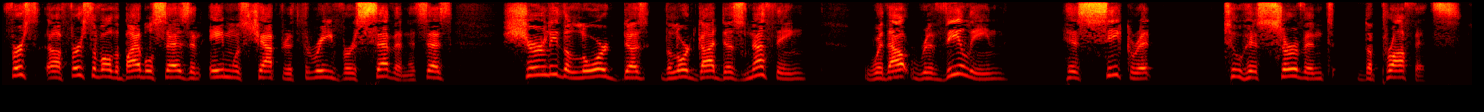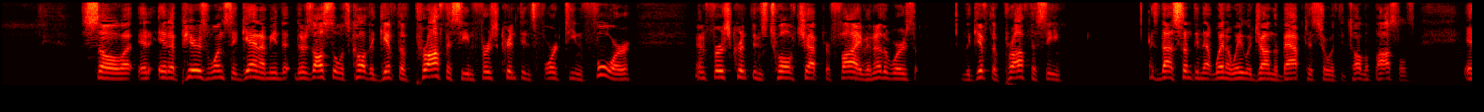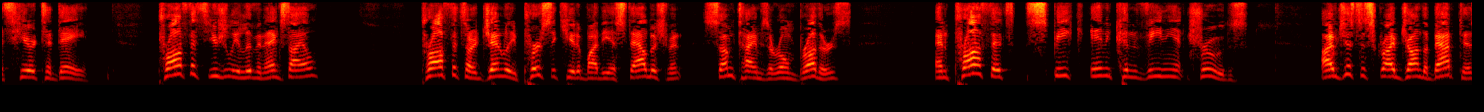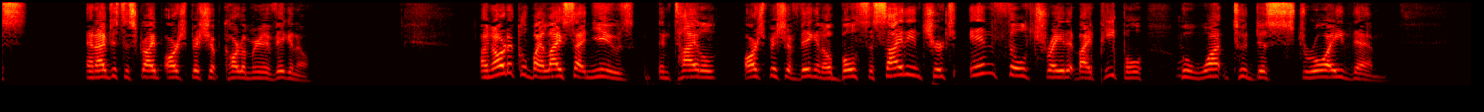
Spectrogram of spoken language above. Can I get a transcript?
First, uh, first of all, the Bible says in Amos chapter three, verse seven, it says, "Surely the Lord does the Lord God does nothing without revealing His secret to His servant the prophets." So uh, it, it appears once again. I mean, there's also what's called the gift of prophecy in 1 Corinthians 14 4 and 1 Corinthians 12, chapter 5. In other words, the gift of prophecy is not something that went away with John the Baptist or with the 12 apostles. It's here today. Prophets usually live in exile. Prophets are generally persecuted by the establishment, sometimes their own brothers. And prophets speak inconvenient truths. I've just described John the Baptist and I've just described Archbishop Carlo Maria Vigano. An article by LifeSite News entitled Archbishop Vigano, both society and church infiltrated by people who want to destroy them.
